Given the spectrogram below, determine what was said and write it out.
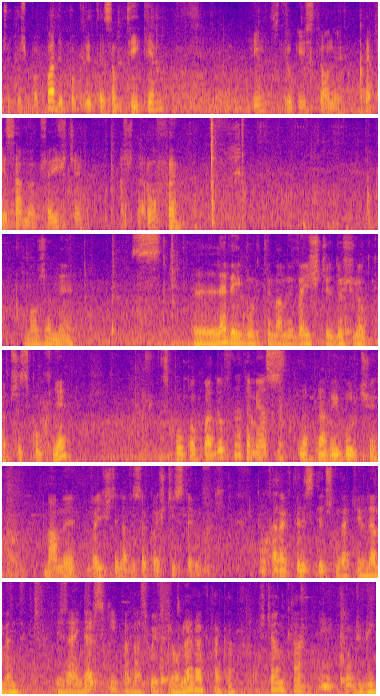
czy też pokłady pokryte są tikiem. I z drugiej strony takie same przejście aż na rufę. Możemy z lewej burty mamy wejście do środka przez kuchnię z półpokładów, natomiast na prawej burcie mamy wejście na wysokości sterówki. Tu charakterystyczny taki element designerski, to na Swift Rollerach, taka ścianka i tu drzwi.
